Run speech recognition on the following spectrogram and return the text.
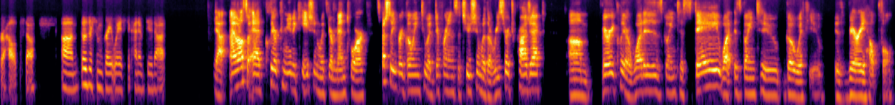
for help. So um, those are some great ways to kind of do that. Yeah, I would also add clear communication with your mentor, especially if you're going to a different institution with a research project. Um, very clear what is going to stay, what is going to go with you is very helpful.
